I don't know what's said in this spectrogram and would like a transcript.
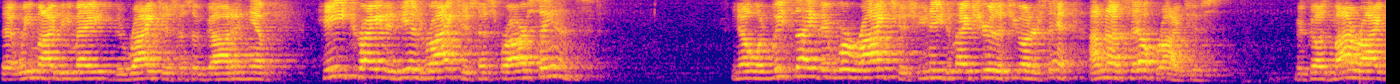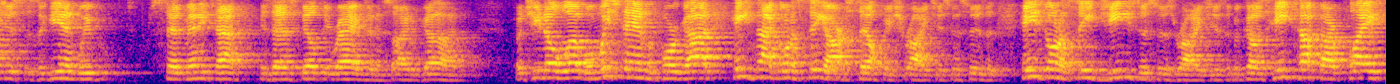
that we might be made the righteousness of God in him. He traded his righteousness for our sins. You know, when we say that we're righteous, you need to make sure that you understand I'm not self righteous. Because my righteousness, again, we've said many times, is as filthy rags in the sight of God. But you know what? When we stand before God, He's not going to see our selfish righteousness, is it? He's going to see Jesus' righteousness because He took our place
